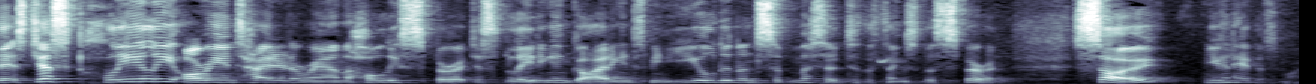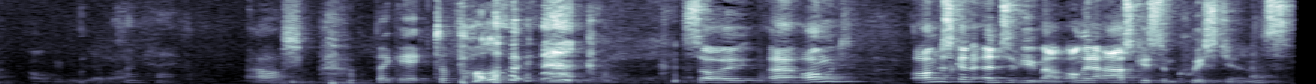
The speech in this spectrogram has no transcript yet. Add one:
that's just clearly orientated around the Holy Spirit, just leading and guiding, and just being yielded and submitted to the things of the Spirit. So, you can have this mic. I'll give you the other one. Okay. Gosh, big act to follow. so, uh, I'm, I'm just going to interview Mum. I'm going to ask you some questions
